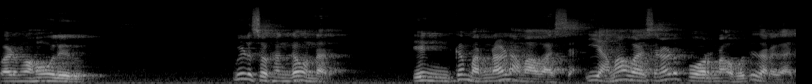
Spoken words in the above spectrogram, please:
వాడి మొహము లేదు. వీళ్ళు సుఖంగా ఉన్నారు. ఇంకా మర్నాడు అమావాస్య. ఈ అమావాస్య నాడు పూర్ణాహుతి జరగాలి.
